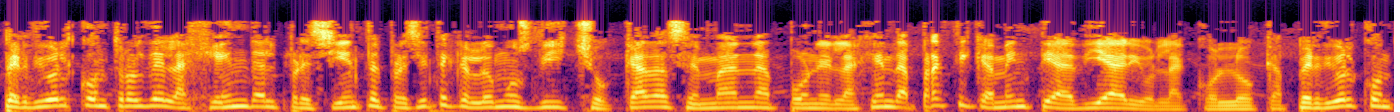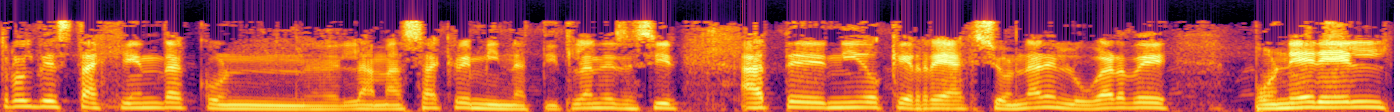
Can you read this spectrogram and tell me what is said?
perdió el control de la agenda el presidente, el presidente que lo hemos dicho, cada semana pone la agenda prácticamente a diario la coloca. Perdió el control de esta agenda con la masacre en Minatitlán, es decir, ha tenido que reaccionar en lugar de poner él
